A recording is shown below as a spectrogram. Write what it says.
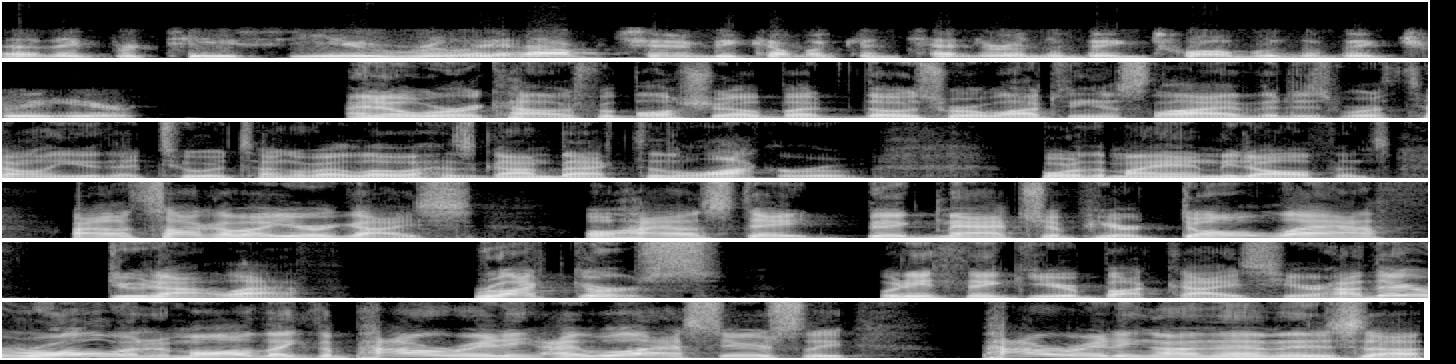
And I think for TCU, really an opportunity to become a contender in the Big 12 with a victory here. I know we're a college football show, but those who are watching us live, it is worth telling you that Tua Tagovailoa has gone back to the locker room for the Miami Dolphins. All right, let's talk about your guys. Ohio State, big matchup here. Don't laugh. Do not laugh. Rutgers. What do you think of your Buckeyes here? How they're rolling them all? Like the power rating, I will ask seriously. Power rating on them is uh,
